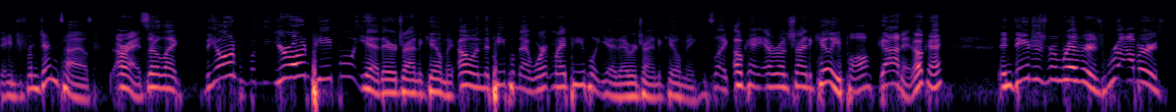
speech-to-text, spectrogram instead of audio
danger from Gentiles. All right, so like the own, your own people, yeah, they were trying to kill me. Oh, and the people that weren't my people, yeah, they were trying to kill me. It's like, okay, everyone's trying to kill you, Paul. Got it. Okay in dangers from rivers, robbers,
